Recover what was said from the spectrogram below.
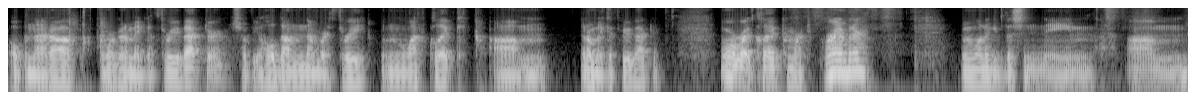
open that up, and we're going to make a three vector. So if you hold down the number three and left click, um, it'll make a three vector. We'll right click, convert to parameter. We want to give this a name. Um,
